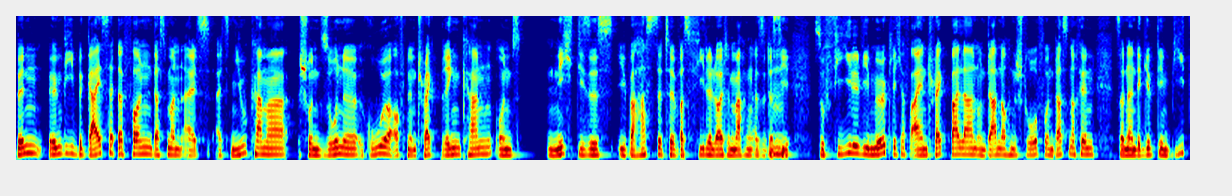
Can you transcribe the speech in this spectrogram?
Bin irgendwie begeistert davon, dass man als, als Newcomer schon so eine Ruhe auf einen Track bringen kann und nicht dieses überhastete, was viele Leute machen, also dass mhm. sie so viel wie möglich auf einen Track ballern und da noch eine Strophe und das noch hin, sondern der gibt dem Beat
